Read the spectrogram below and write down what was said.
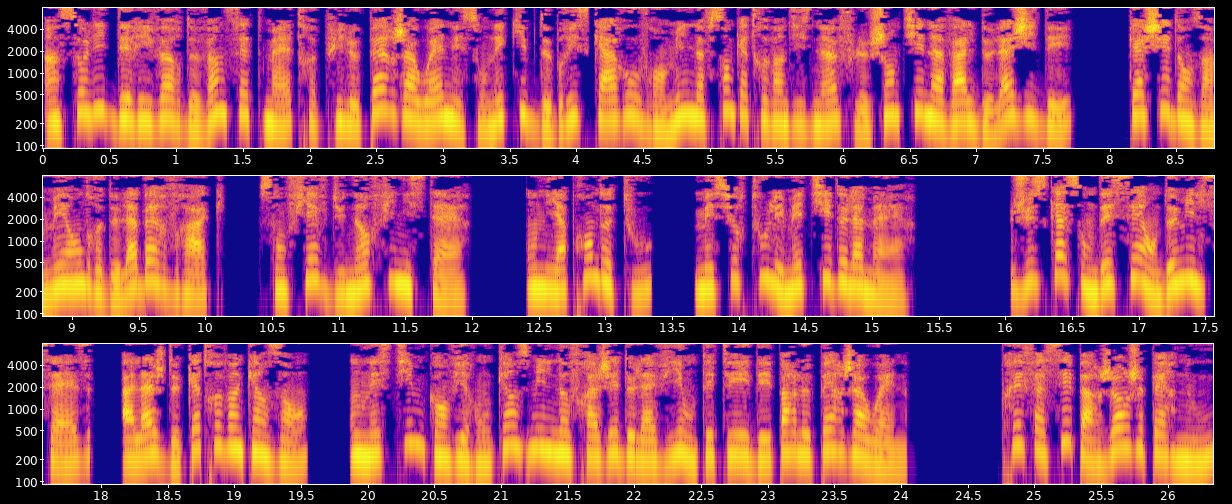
un solide dériveur de 27 mètres puis le père Jaouen et son équipe de briscards ouvrent en 1999 le chantier naval de l'AJD, caché dans un méandre de l'Abervrac, son fief du Nord Finistère. On y apprend de tout, mais surtout les métiers de la mer. Jusqu'à son décès en 2016, à l'âge de 95 ans, on estime qu'environ 15 000 naufragés de la vie ont été aidés par le père Jaouen. Préfacé par Georges Pernou,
